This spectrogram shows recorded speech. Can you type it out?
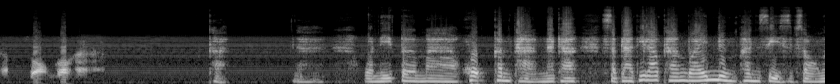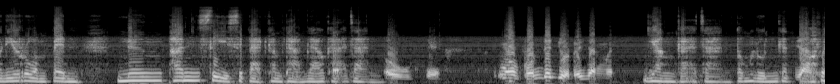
ครับสองข้อหาค่ะนะวันนี้เติมมา 6 คำถามนะคะ สัปดาห์ที่แล้วค้างไว้ 1,042 วันนี้รวมเป็น 1,048 คำถามแล้วค่ะอาจารย์ โอเคว่าฝนจะหยุดได้ยังไงยังค่ะอาจารย์ต้องลุ้นกันยัต่องไป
